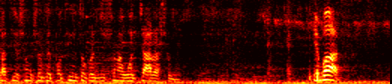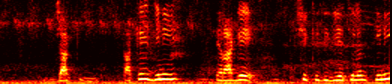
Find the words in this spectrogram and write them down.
জাতীয় সংসদে প্রতিনিধিত্ব করেছে সুনামগঞ্জ চার আসনে। এবার যা তাকে যিনি এর আগে স্বীকৃতি দিয়েছিলেন তিনি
